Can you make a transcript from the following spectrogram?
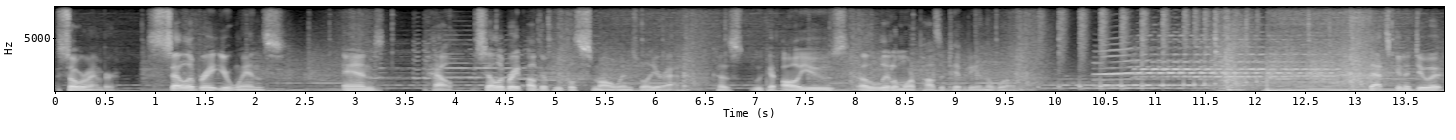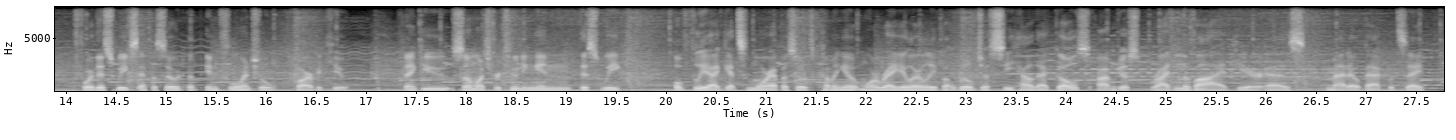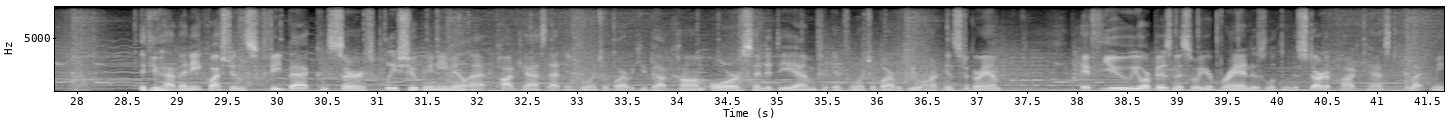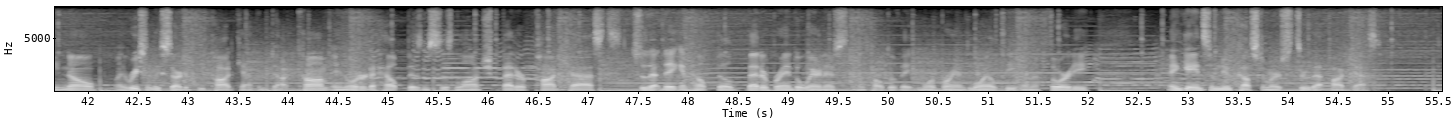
So remember, celebrate your wins and Hell, celebrate other people's small wins while you're at it, because we could all use a little more positivity in the world. That's going to do it for this week's episode of Influential Barbecue. Thank you so much for tuning in this week. Hopefully, I get some more episodes coming out more regularly, but we'll just see how that goes. I'm just riding the vibe here, as Matt Outback would say. If you have any questions, feedback, concerns, please shoot me an email at podcast at influentialbarbecue.com or send a DM to Influential Barbecue on Instagram. If you, your business, or your brand is looking to start a podcast, let me know. I recently started thepodcabin.com in order to help businesses launch better podcasts so that they can help build better brand awareness and cultivate more brand loyalty and authority and gain some new customers through that podcast.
